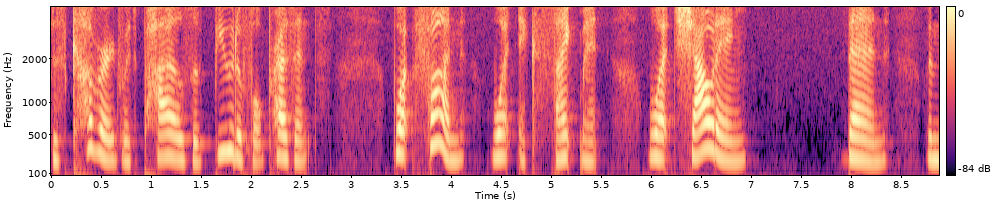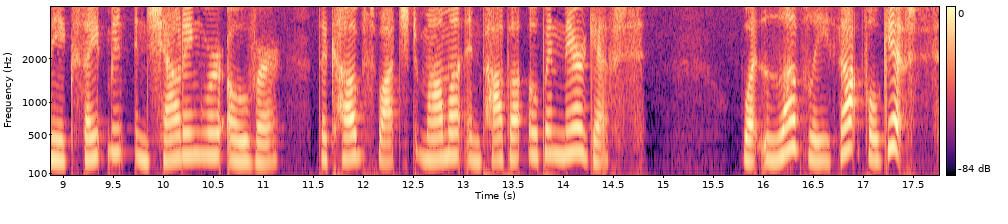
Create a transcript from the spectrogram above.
was covered with piles of beautiful presents. What fun! What excitement! What shouting! Then, when the excitement and shouting were over, the cubs watched Mama and Papa open their gifts. What lovely, thoughtful gifts,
